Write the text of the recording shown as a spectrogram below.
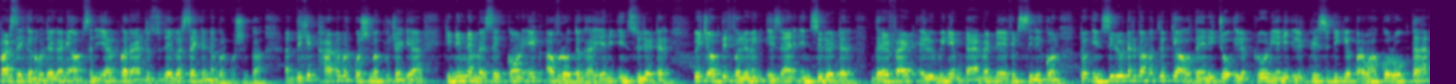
पर सेकंड हो जाएगा, यानी ऑप्शन ए आपका राइट आंसर हो जाएगा सेकंड नंबर क्वेश्चन का। अब देखिए थर्ड नंबर क्वेश्चन में पूछा गया कि निम्न में से कौन एक अवरोधक है, यानी insulator which of the following is an insulator graphite aluminium diamond या फिर सिलिकॉन। तो इंसुलेटर का मतलब क्या होता है? यानी जो इलेक्ट्रॉन यानी इलेक्ट्रिसिटी के प्रवाह को रोकता है,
